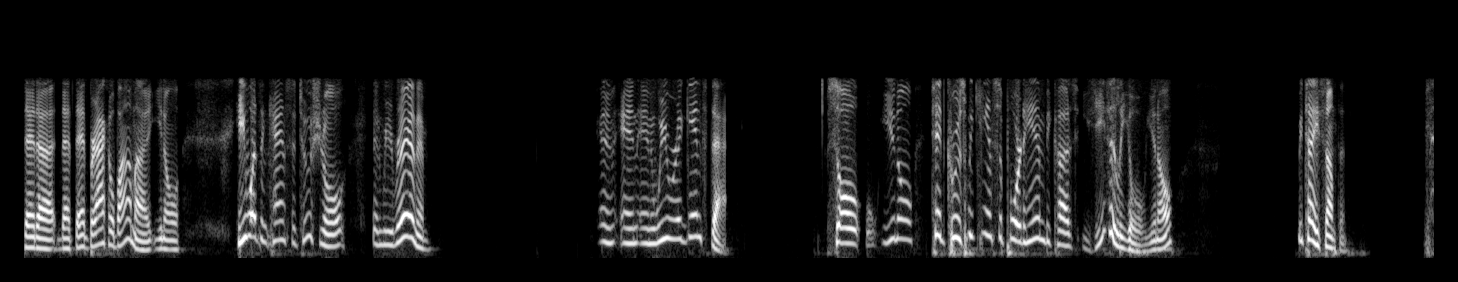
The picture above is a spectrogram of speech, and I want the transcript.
that uh that that Barack Obama, you know, he wasn't constitutional and we ran him. And and and we were against that. So, you know, Ted Cruz, we can't support him because he's illegal, you know. Let me tell you something.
